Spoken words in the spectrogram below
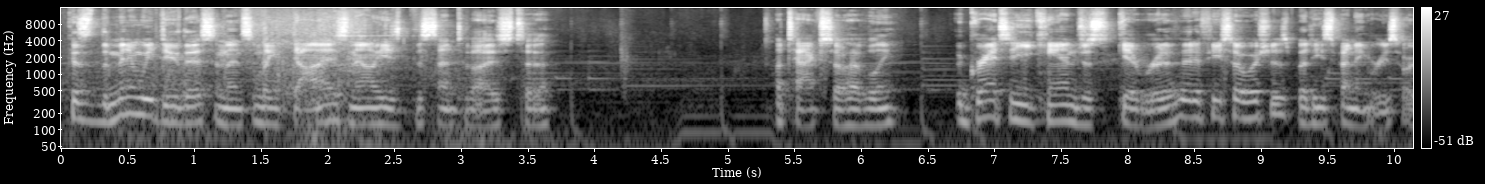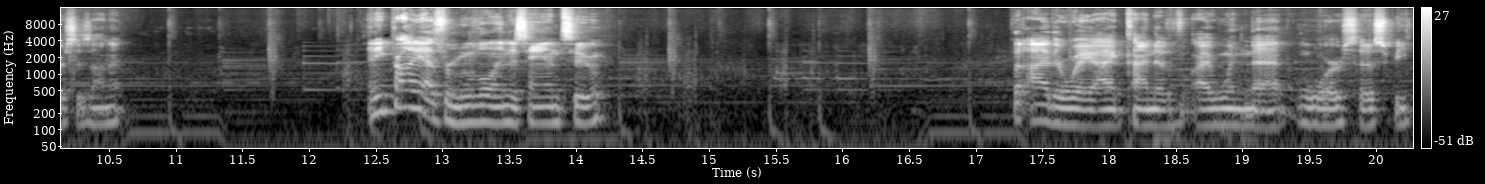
Because the minute we do this and then something dies, now he's incentivized to attack so heavily. Granted, he can just get rid of it if he so wishes, but he's spending resources on it. And he probably has removal in his hand too. Either way, I kind of, I win that war, so to speak.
